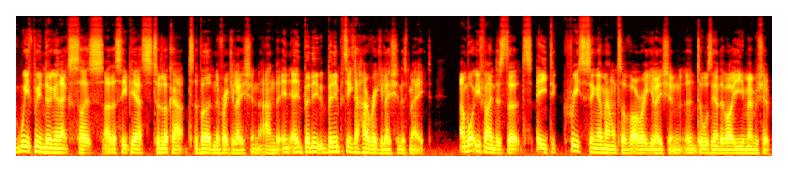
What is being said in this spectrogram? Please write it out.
We've been doing an exercise at the CPS to look at the burden of regulation, and in, eh, but, in, but in particular how regulation is made. And what you find is that a decreasing amount of our regulation uh, towards the end of our EU membership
